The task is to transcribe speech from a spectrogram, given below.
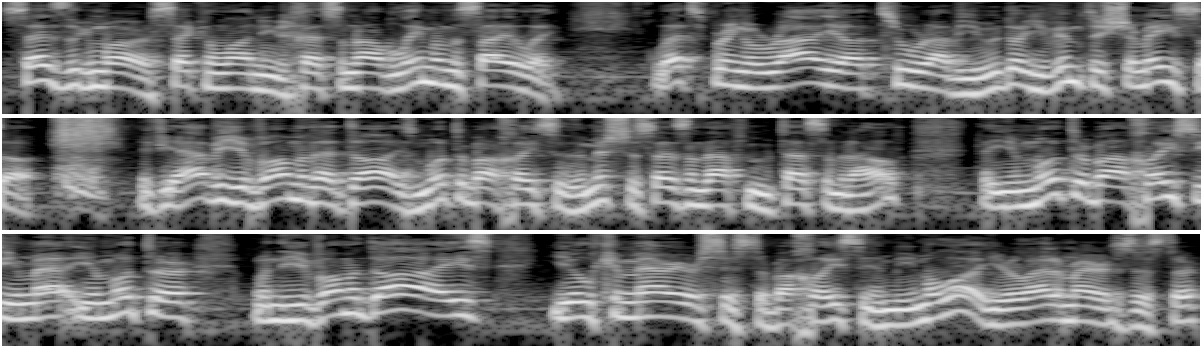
Says the Gemara, second line in Chesim Rav Lema. Let's bring a raya to Rav Yehuda. Yivim to Shemesa. If you have a Yavama that dies, Mutter Ba'achaysa, the Mishnah says in Daf Metasim Alf, that you Mutter Ba'achaysa, you Mutter, when the Yavama dies, you can marry her sister. Ba'achaysa and Mimallah. You're allowed to marry her sister,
